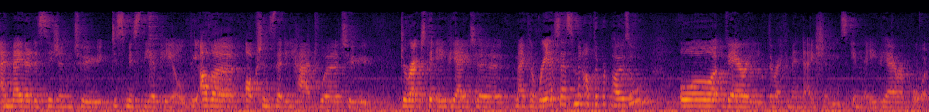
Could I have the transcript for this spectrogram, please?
and made a decision to dismiss the appeal. The other options that he had were to direct the EPA to make a reassessment of the proposal or vary the recommendations in the EPA report.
